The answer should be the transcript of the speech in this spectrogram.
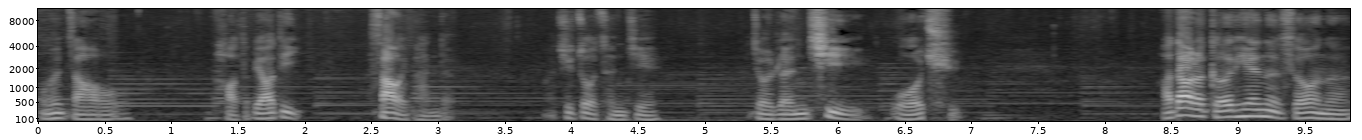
我们找。好的标的，杀尾盘的，去做承接，就人气我取。好，到了隔天的时候呢，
